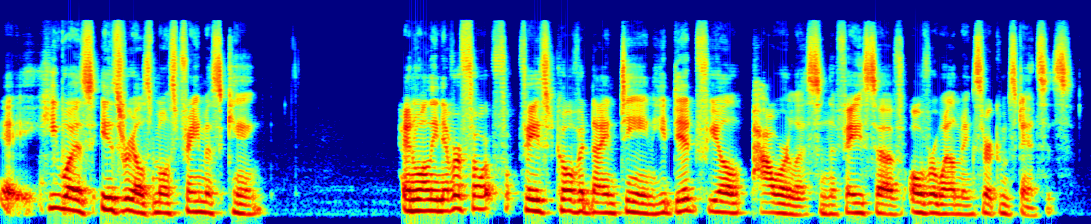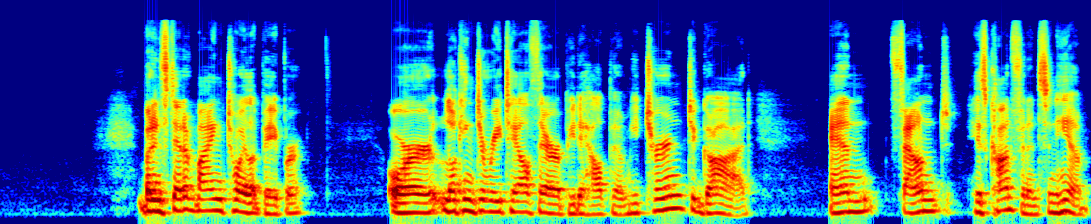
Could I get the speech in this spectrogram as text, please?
Eh, he was Israel's most famous king. And while he never fo- faced COVID 19, he did feel powerless in the face of overwhelming circumstances. But instead of buying toilet paper or looking to retail therapy to help him, he turned to God and found his confidence in him.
